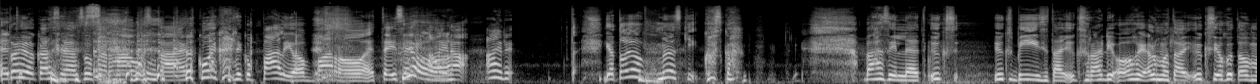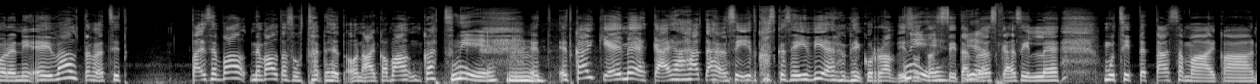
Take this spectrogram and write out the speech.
Et... Toi on kanssa ihan superhauskaa, että kuinka niinku paljon varoo, että ei se Joo. aina, aina... Ja toi on myöskin, koska vähän silleen, että yksi, yksi biisi tai yksi radio-ohjelma tai yksi joku tommonen, niin ei välttämättä sit tai se val, ne valtasuhteet on aika vankat. Niin. Mm. Et, et kaikki ei menekään ihan hätään siitä, koska se ei vielä niinku ravisuta Niin, sitä jep. myöskään silleen. Mutta sitten taas samaan aikaan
